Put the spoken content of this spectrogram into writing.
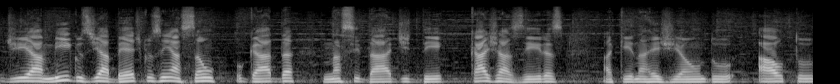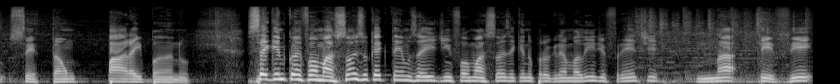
de Amigos Diabéticos em Ação, o GADA, na cidade de Cajazeiras, aqui na região do Alto Sertão Paraibano. Seguindo com informações, o que é que temos aí de informações aqui no programa Linha de Frente, na TV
